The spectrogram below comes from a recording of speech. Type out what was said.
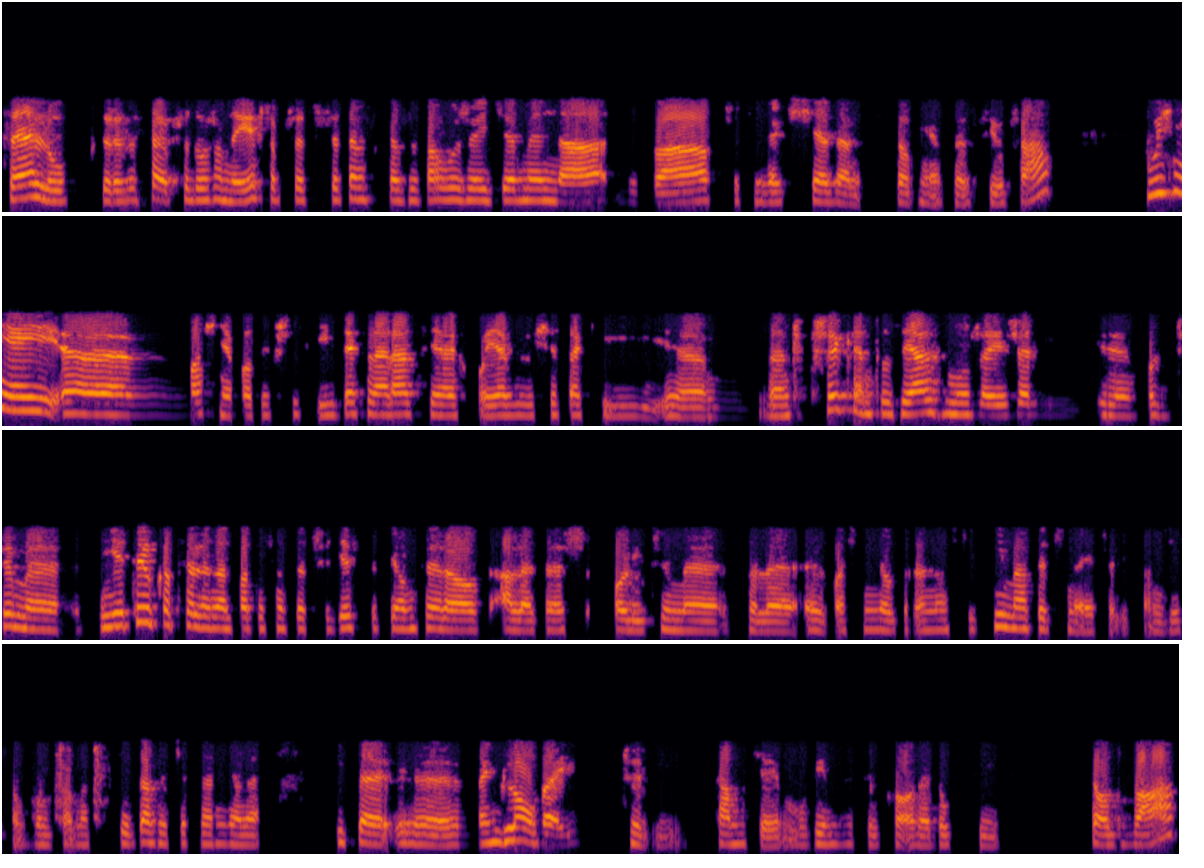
celów, które zostały przedłożone jeszcze przed szczytem, wskazywały, że idziemy na 2,7 stopnia Celsjusza. Później e, właśnie po tych wszystkich deklaracjach pojawił się taki e, wręcz krzyk entuzjazmu, że jeżeli e, policzymy nie tylko cele na 2035 rok, ale też policzymy cele właśnie neutralności klimatycznej, czyli tam, gdzie są włączone wszystkie gazy cieplarniane i te węglowej, czyli tam, gdzie mówimy tylko o redukcji CO2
